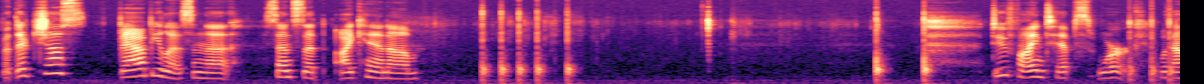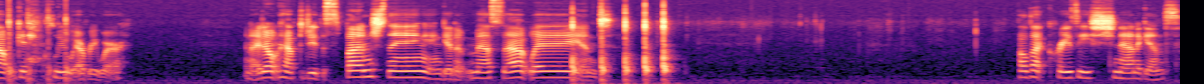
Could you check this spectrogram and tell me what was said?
but they're just fabulous in the sense that I can um, do fine tips work without getting glue everywhere. And I don't have to do the sponge thing and get it messed that way and all that crazy shenanigans.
